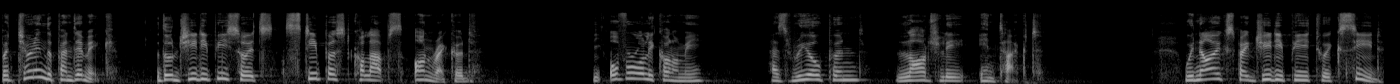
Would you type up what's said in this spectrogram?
But during the pandemic, though GDP saw its steepest collapse on record, the overall economy has reopened largely intact. We now expect GDP to exceed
